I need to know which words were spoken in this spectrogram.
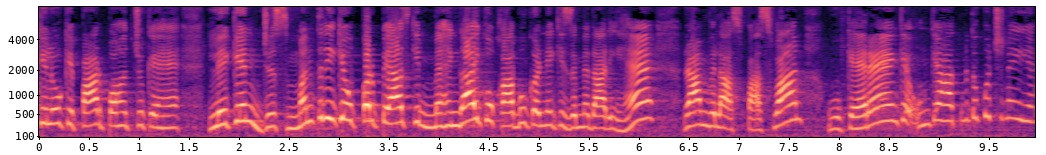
किलो के पार पहुँच चुके हैं, लेकिन जिस मंत्री के ऊपर प्याज की महँगाई को काबू करने की ज़िम्मेदारी है रामविलास पासवान, वो कह रहे हैं कि उनके हाथ में तो कुछ नहीं है।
